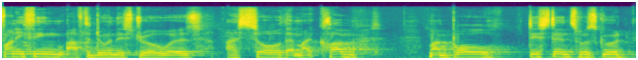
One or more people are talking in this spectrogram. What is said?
Funny thing after doing this drill was I saw that my club, my ball distance was good.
